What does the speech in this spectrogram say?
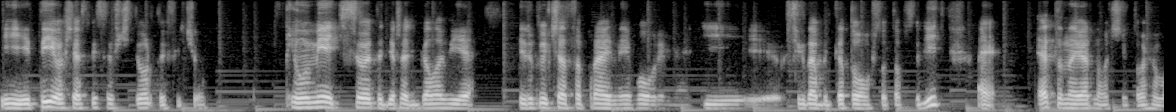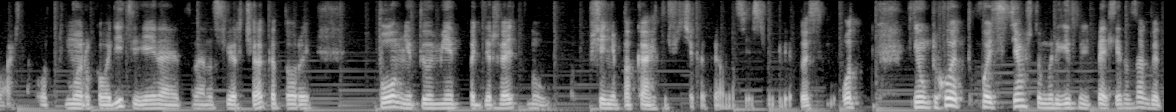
и ты вообще описываешь четвертую фичу. И уметь все это держать в голове, переключаться правильно и вовремя, и всегда быть готовым что-то обсудить, а это, наверное, очень тоже важно. Вот мой руководитель, я не наверное, сверхчеловек, который помнит и умеет поддержать, ну, общение по каждой фиче, какая у нас есть в игре. То есть вот к нему приходит, ходит с тем, что мы релизнули 5 лет назад, говорит,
